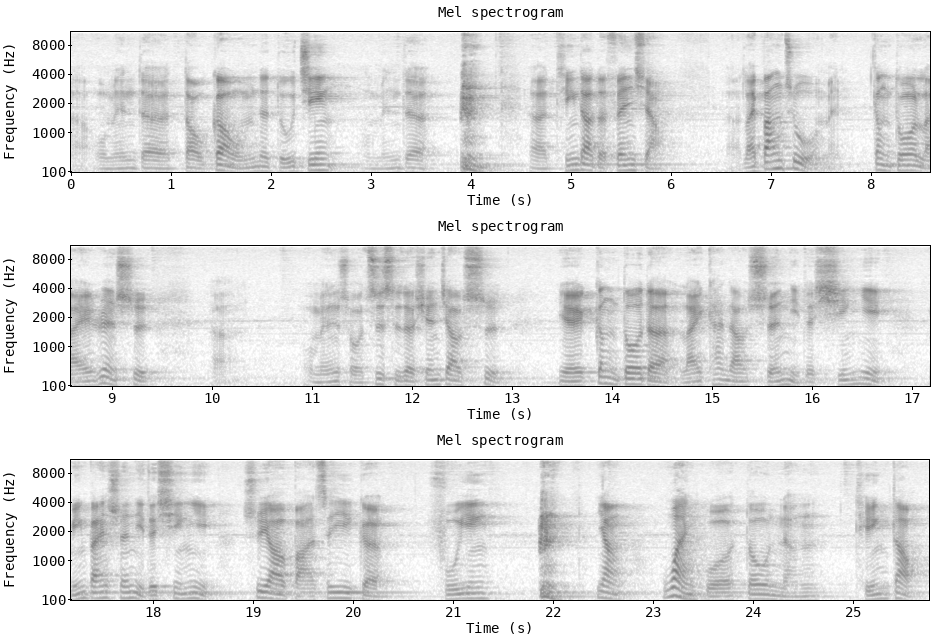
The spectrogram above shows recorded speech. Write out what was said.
啊，我们的祷告、我们的读经、我们的 呃听到的分享。来帮助我们更多来认识，啊，我们所支持的宣教士，也更多的来看到神你的心意，明白神你的心意是要把这一个福音，让万国都能听到。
